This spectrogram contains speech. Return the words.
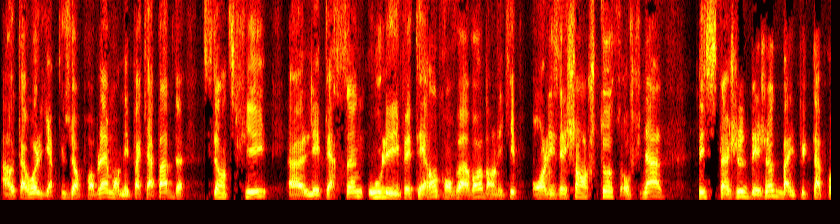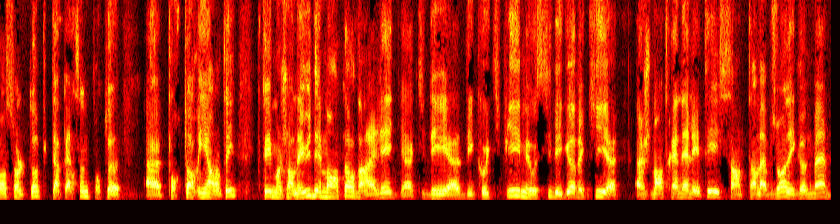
À Ottawa, il y a plusieurs problèmes. On n'est pas capable de- d'identifier euh, les personnes ou les vétérans qu'on veut avoir dans l'équipe. On les échange tous. Au final, si tu as juste des jeunes, ben, et puis que tu apprends sur le top, puis que tu personne pour te euh, pour t'orienter. Écoutez, moi, j'en ai eu des mentors dans la ligue, euh, qui des, euh, des coéquipiers, mais aussi des gars avec qui euh, euh, je m'entraînais l'été. T'en t'en as besoin des gars de même.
